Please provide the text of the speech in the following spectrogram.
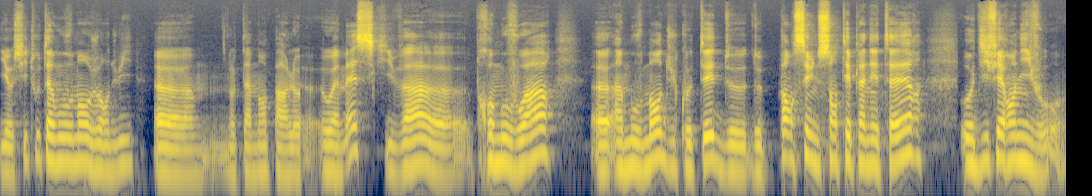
Il y a aussi tout un mouvement aujourd'hui, euh, notamment par l'OMS, qui va euh, promouvoir euh, un mouvement du côté de, penser une santé planétaire aux différents niveaux.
